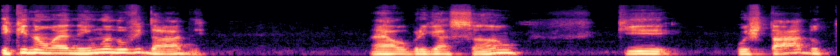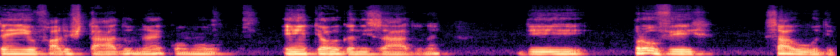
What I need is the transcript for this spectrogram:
E que não é nenhuma novidade. É a obrigação que o Estado tem, eu falo Estado, né, como ente organizado, né, de prover saúde,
